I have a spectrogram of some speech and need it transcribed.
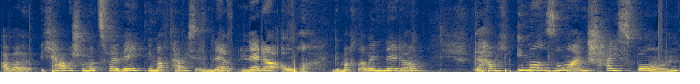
Aber ich habe schon mal zwei Welten gemacht, habe ich es in ne-, Nether auch gemacht, aber in Nether, da habe ich immer so einen scheiß Spawn.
